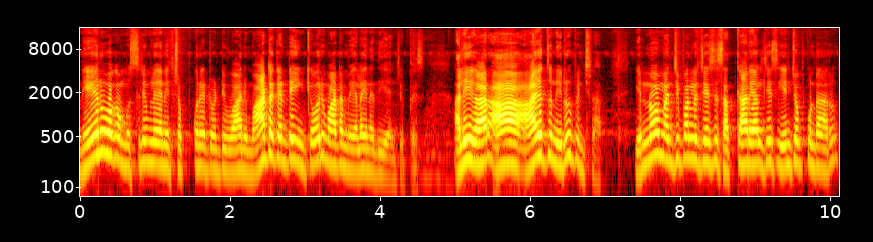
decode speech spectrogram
నేను ఒక ముస్లింలే అని చెప్పుకునేటువంటి వాని మాట కంటే ఇంకెవరి మాట మేలైనది అని చెప్పేసి. అలీ గారు ఆ ఆయతు నిరూపించినారు. ఎన్నో మంచి పనులు చేసి సత్కార్యాలు చేసి ఏం చెప్పుకుంటున్నారు?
